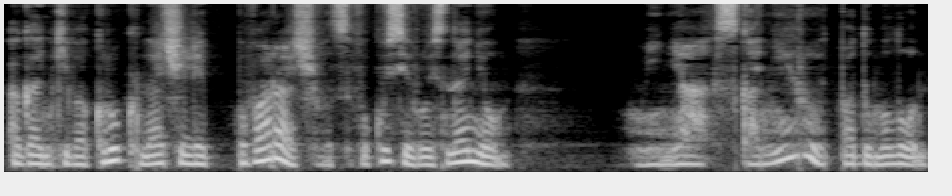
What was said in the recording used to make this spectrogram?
Огоньки вокруг начали поворачиваться, фокусируясь на нем. «Меня сканируют?» — подумал он.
